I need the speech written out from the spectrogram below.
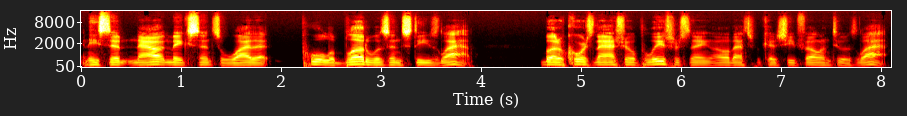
And he said, now it makes sense of why that pool of blood was in Steve's lap. But of course, Nashville police were saying, oh, that's because she fell into his lap,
